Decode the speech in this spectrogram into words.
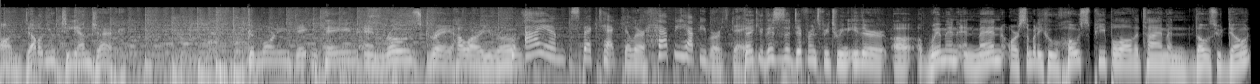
On WTMJ. Good morning, Dayton Kane and Rose Gray. How are you, Rose? I am spectacular. Happy, happy birthday. Thank you. This is a difference between either uh, women and men or somebody who hosts people all the time and those who don't.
